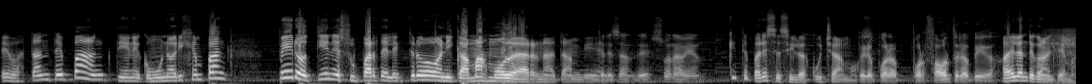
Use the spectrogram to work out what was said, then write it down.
es bastante punk, tiene como un origen punk, pero tiene su parte electrónica más moderna también. Interesante, suena bien. ¿Qué te parece si lo escuchamos? Pero por, por favor te lo pido. Adelante con el tema.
